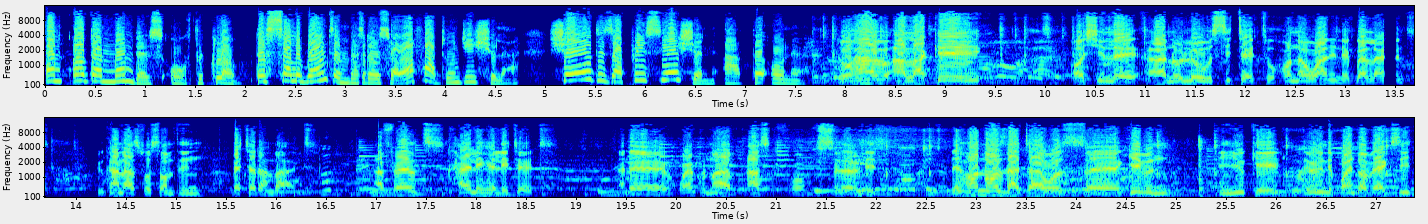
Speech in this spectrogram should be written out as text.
and other members of the club. The celebrant, Ambassador Sarafa Dunji Shula, showed his appreciation at the honor. To have Alake, Oshile, and Olo seated to honor one in Egbaland, you can't ask for something better than that. I felt highly elated, and uh, one could not have asked for better than this. The honors that I was uh, given in UK during the point of exit,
